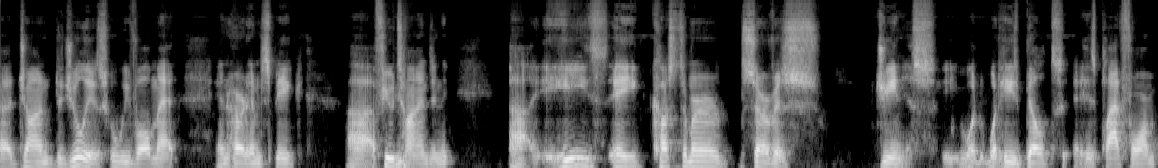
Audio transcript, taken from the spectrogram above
uh, John DiJulius, who we've all met and heard him speak uh, a few times, and uh, he's a customer service genius. He- What what he's built, his platform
